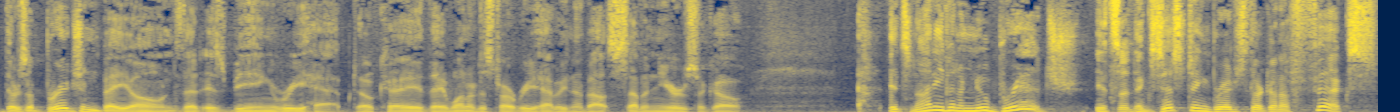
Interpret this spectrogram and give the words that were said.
There's a bridge in Bayonne that is being rehabbed, okay? They wanted to start rehabbing about seven years ago. It's not even a new bridge. It's an existing bridge they're going to fix.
